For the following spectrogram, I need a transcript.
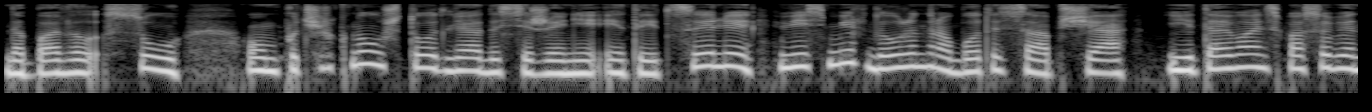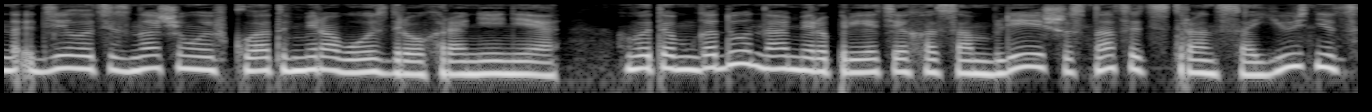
добавил Су. Он подчеркнул, что для достижения этой цели весь мир должен работать сообща, и Тайвань способен делать значимый вклад в мировое здравоохранение. В этом году на мероприятиях Ассамблеи 16 стран-союзниц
